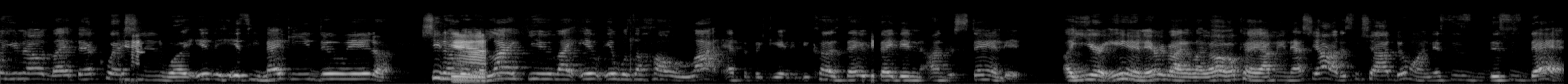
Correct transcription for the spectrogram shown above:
on, you know, like they're questioning, well, is, is he making you do it or she don't yeah. really like you? Like it, it was a whole lot at the beginning because they they didn't understand it. A year in, everybody like, oh, okay. I mean, that's y'all. This what y'all doing. This is this is that.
